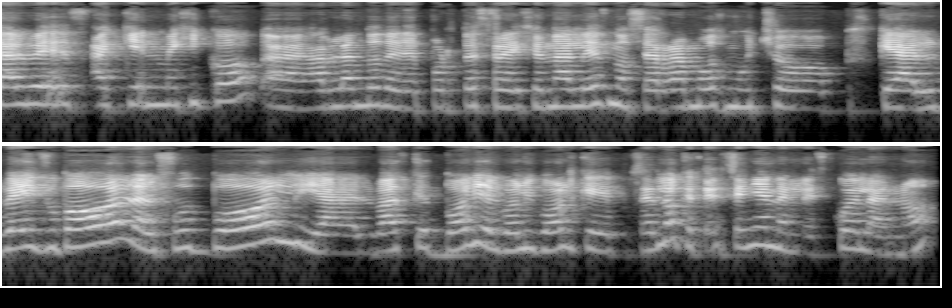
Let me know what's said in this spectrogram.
tal vez aquí en México, ah, hablando de deportes tradicionales, nos cerramos mucho pues, que al béisbol, al fútbol y al básquetbol y al voleibol, que pues, es lo que te enseñan en la escuela, ¿no?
